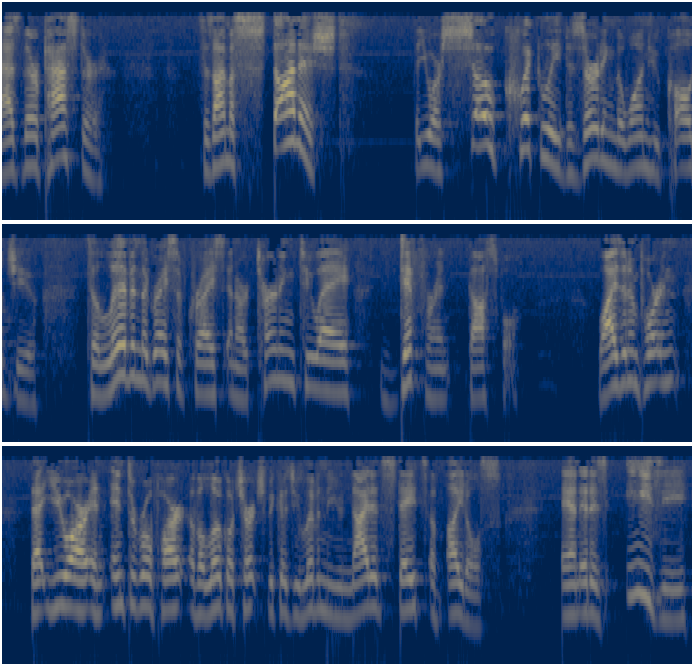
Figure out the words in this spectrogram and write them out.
As their pastor, says, I'm astonished that you are so quickly deserting the one who called you to live in the grace of Christ and are turning to a different gospel. Why is it important that you are an integral part of a local church? Because you live in the United States of idols and it is easy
